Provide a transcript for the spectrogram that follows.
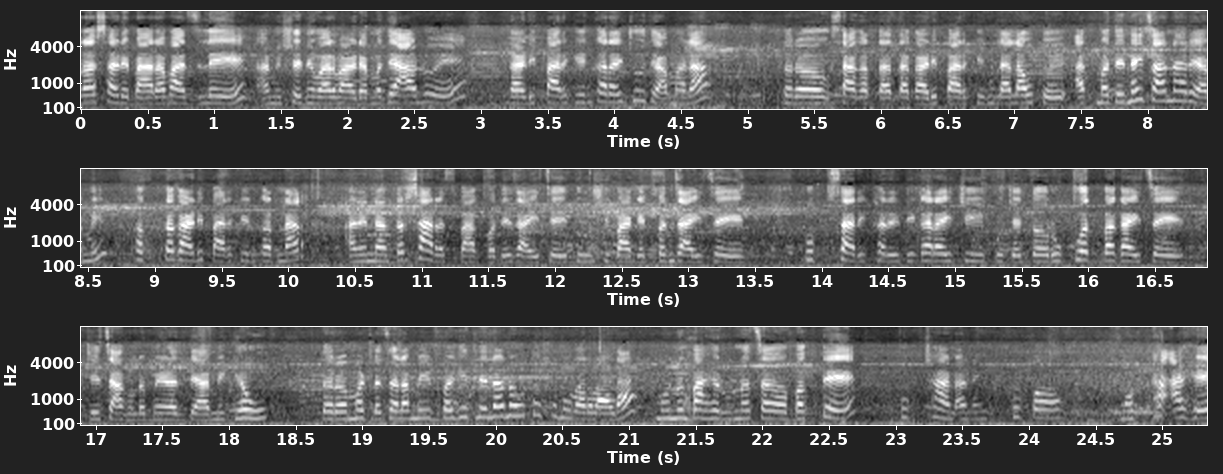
बारा साडेबारा वाजले आम्ही शनिवार वाड्यामध्ये आलो आहे गाडी पार्किंग करायची होती आम्हाला. तर अ, सागर आता गाडी पार्किंगला लावतोय. आतमध्ये नाही जाणार आहे आम्ही. फक्त गाडी पार्किंग करणार. आणि नंतर सारसबागमध्ये जायचं आहे तुळशी बागेत पण जायचं आहे खूप सारी खरेदी करायची. पूजेचं रुखवत बघायचं आहे जे चांगलं मिळेल ते आम्ही घेऊ. तर म्हटलं चला मी बघितलेलं नव्हतं शनिवार वाडा. म्हणून बाहेरूनच बघते. खूप छान आणि खूप मोठा आहे.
